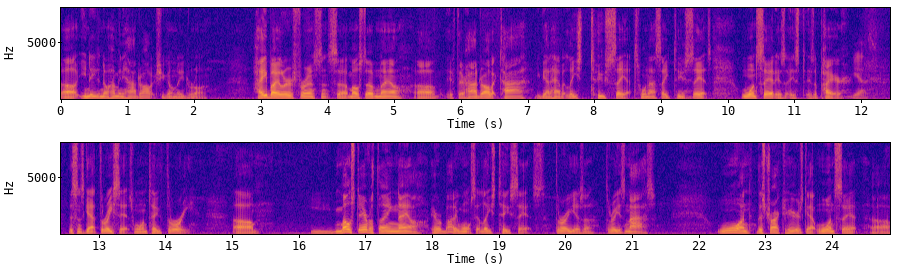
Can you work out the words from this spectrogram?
uh, you need to know how many hydraulics you're gonna need to run. Hay balers, for instance, uh, most of them now, uh, if they're hydraulic tie, you've got to have at least two sets. When I say two yeah. sets, one set is, is, is, a pair. Yes. This one's got three sets, one, two, three. Um, most everything now, everybody wants at least two sets. Three is a three is nice one, this tractor here has got one set, uh,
